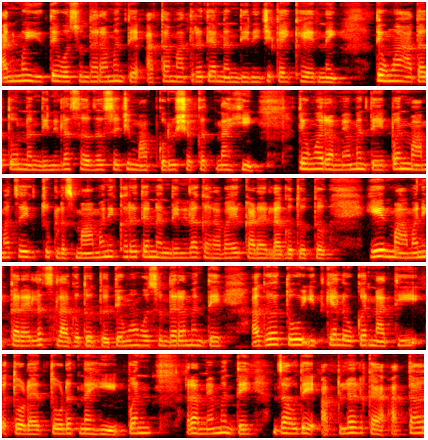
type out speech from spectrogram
आणि मग इथे वसुंधरा म्हणते आता मात्र त्या नंदिनीची काही खैर नाही. तेव्हा आता तो नंदिनीला सहजासहजी माफ करू शकत नाही. तेव्हा रम्या म्हणते पण मामाचं एक चुकलंच. मामाने खरं त्या नंदिनीला घराबाहेर काढायला लागत होतं. हे मामाने करायलाच लागत होतं. तेव्हा वसुंधरा म्हणते अगं तो इतक्या लवकर नाती तोडत तोडत नाही. पण रम्या म्हणते जाऊ दे आपल्याला काय आता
